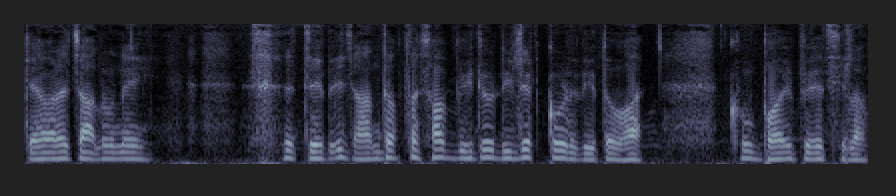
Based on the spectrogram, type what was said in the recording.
ক্যামেরা চালু নেই যদি জানতে পারতো সব ভিডিও ডিলিট করে দিত ভাই খুব ভয় পেয়েছিলাম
